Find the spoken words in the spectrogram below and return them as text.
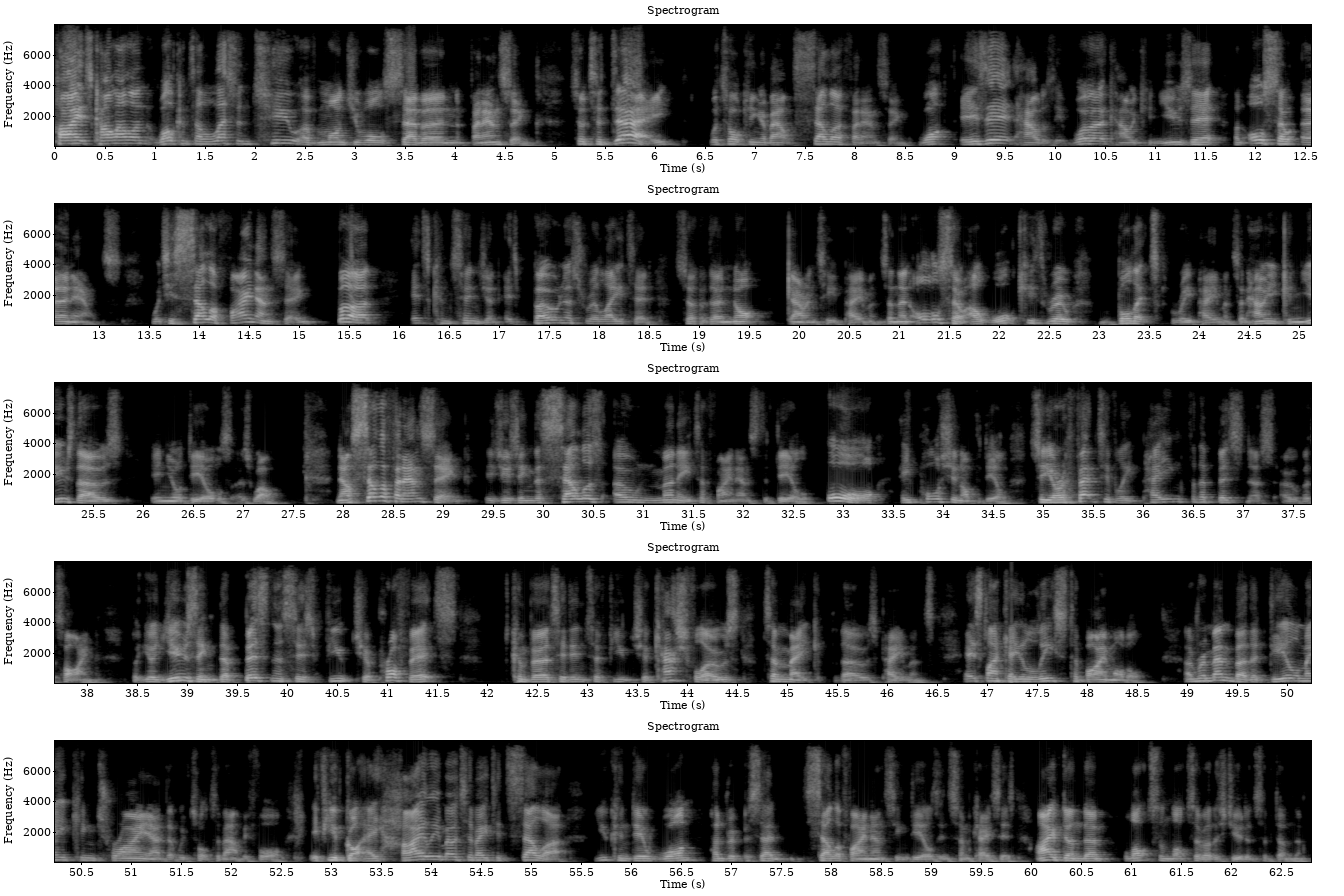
Hi, it's Carl Allen. Welcome to lesson two of module seven, financing. So today we're talking about seller financing. What is it? How does it work? How we can use it? And also earnouts, which is seller financing, but it's contingent, it's bonus related. So they're not guaranteed payments. And then also I'll walk you through bullet repayments and how you can use those in your deals as well. Now, seller financing is using the seller's own money to finance the deal or a portion of the deal. So you're effectively paying for the business over time, but you're using the business's future profits converted into future cash flows to make those payments. It's like a lease to buy model. And remember the deal making triad that we've talked about before. If you've got a highly motivated seller you can do 100% seller financing deals in some cases. I've done them, lots and lots of other students have done them.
